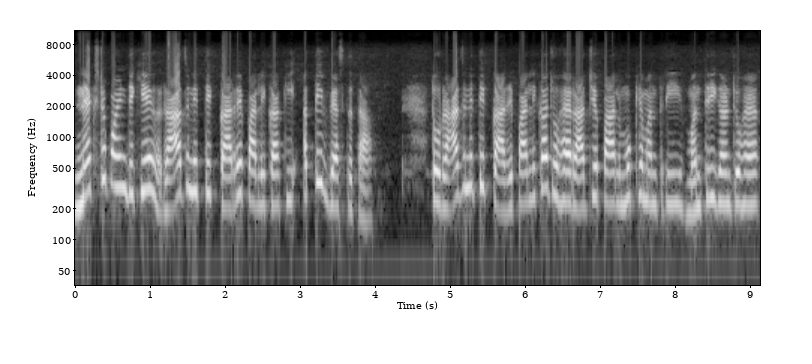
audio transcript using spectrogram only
नेक्स्ट पॉइंट देखिए, राजनीतिक कार्यपालिका की अति व्यस्तता। तो राजनीतिक कार्यपालिका जो है, राज्यपाल, मुख्यमंत्री, मंत्रीगण जो है,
